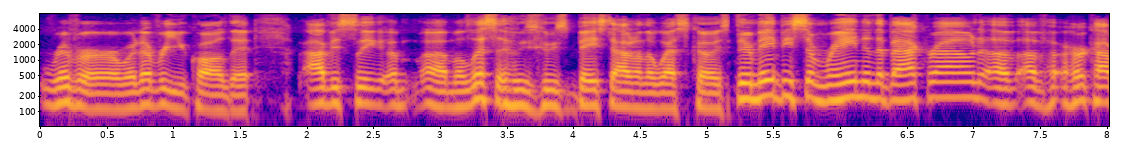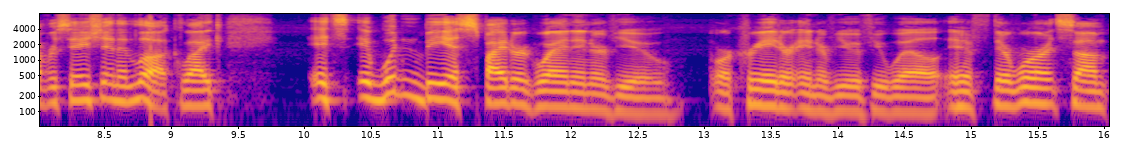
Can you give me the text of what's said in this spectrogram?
river or whatever you called it. Obviously, um, uh, Melissa, who's who's based out on the West Coast, there may be some rain in the background of of her conversation. And look, like it's it wouldn't be a Spider Gwen interview or creator interview, if you will, if there weren't some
